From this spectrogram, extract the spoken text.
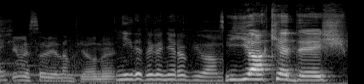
Puścimy sobie lampiony. Nigdy tego nie robiłam. Ja kiedyś.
